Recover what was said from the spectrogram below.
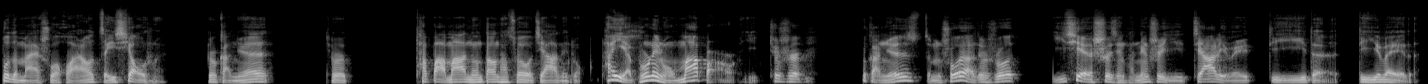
不怎么爱说话，然后贼孝顺，就是感觉就是他爸妈能当他所有家那种。他也不是那种妈宝，就是就感觉怎么说呀？就是说一切事情肯定是以家里为第一的第一位的，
